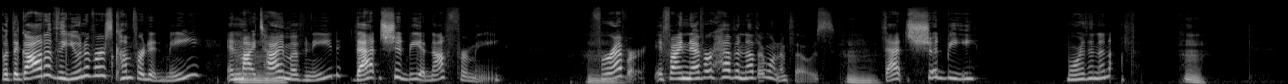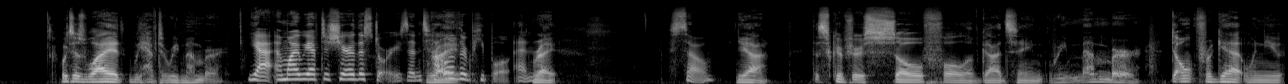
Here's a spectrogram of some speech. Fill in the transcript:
But the God of the universe comforted me in my mm. time of need. That should be enough for me hmm. forever. If I never have another one of those, hmm. that should be more than enough. Hmm. Which is why it, we have to remember. Yeah, and why we have to share the stories and tell Right. other people. And Right. so, Yeah. The scripture is so full of God saying, "Remember, don't forget when you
